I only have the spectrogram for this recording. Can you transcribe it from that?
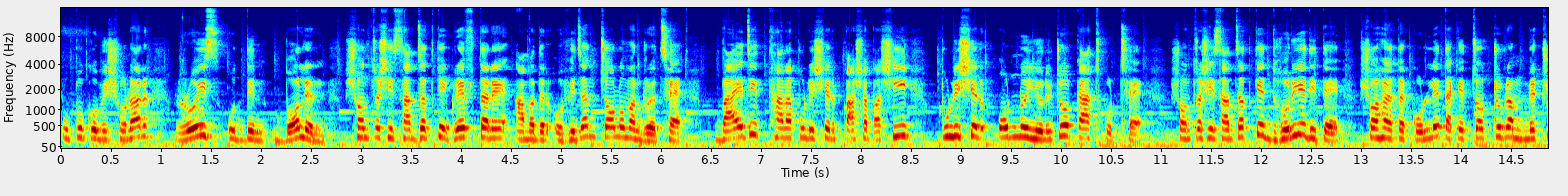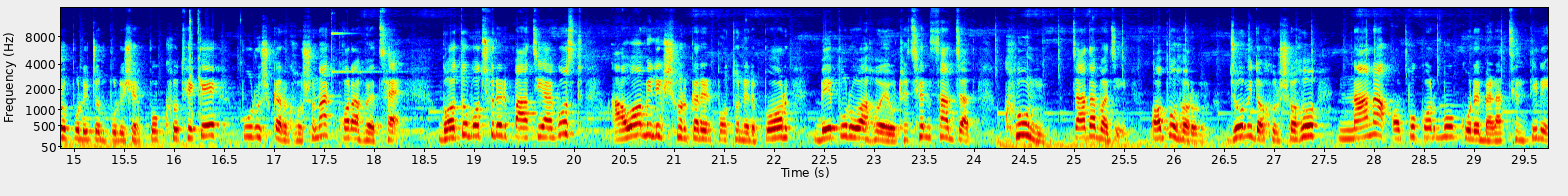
উপকমিশনার রইস উদ্দিন বলেন, সন্ত্রাসী সাজ্জাদকে গ্রেফতারে আমাদের অভিযান চলমান রয়েছে। বায়েজিদ থানা পুলিশের পাশাপাশি পুলিশের অন্য ইউনিটও কাজ করছে। সন্ত্রাসী সাজ্জাদকে ধরিয়ে দিতে সহায়তা করলে তাকে চট্টগ্রাম মেট্রোপলিটন পুলিশের পক্ষ থেকে পুরস্কার ঘোষণা করা হয়েছে। গত বছরের পাঁচই আগস্ট আওয়ামী লীগ সরকারের পতনের পর বেপরোয়া হয়ে উঠেছেন সাজ্জাদ। খুন চাঁদাবাজি, অপহরণ, জমি দখল সহ নানা অপকর্ম করে বেড়াচ্ছেন তিনি।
